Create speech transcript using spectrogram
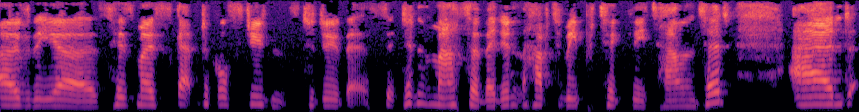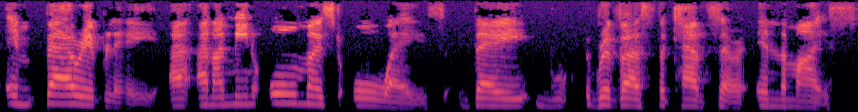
over the years his most skeptical students to do this. It didn't matter. They didn't have to be particularly talented. And invariably, uh, and I mean almost always, they r- reversed the cancer in the mice.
